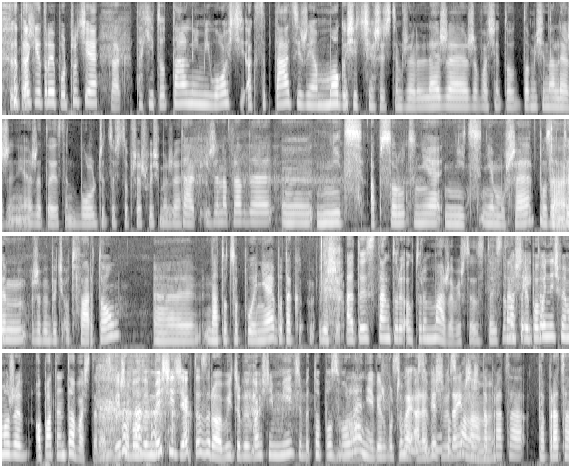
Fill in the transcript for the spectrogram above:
takie trochę poczucie Tak. takiej totalnej miłości, akceptacji, że ja mogę się cieszyć tym, że leżę, że właśnie to, to mi się należy, nie? Że to jest ten ból, czy coś, co przeszłyśmy, że... Tak, i że naprawdę y, nic, absolutnie nic nie muszę, poza Tak. tym, żeby być otwartą na to, co płynie, bo tak, wiesz, Ale to jest stan, który, o którym marzę, wiesz, to jest, to jest No stan, właśnie, który to- powinniśmy może opatentować teraz, wiesz, albo wymyślić, jak to zrobić, żeby właśnie mieć to pozwolenie, wiesz, bo No. Słuchaj, ale wiesz, nie wydaje mi się, że ta praca, ta praca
